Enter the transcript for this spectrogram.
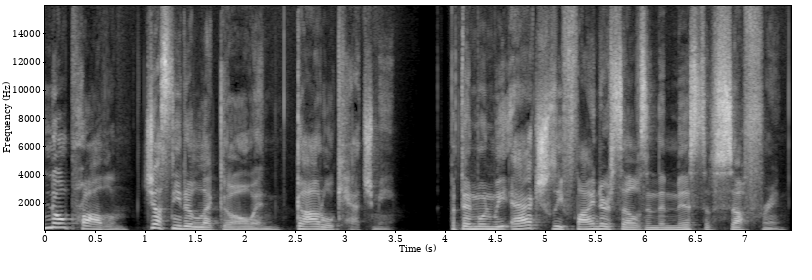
no problem. Just need to let go and God will catch me. But then when we actually find ourselves in the midst of suffering,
